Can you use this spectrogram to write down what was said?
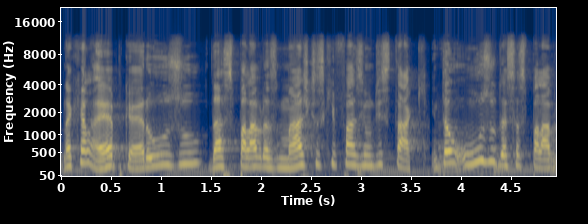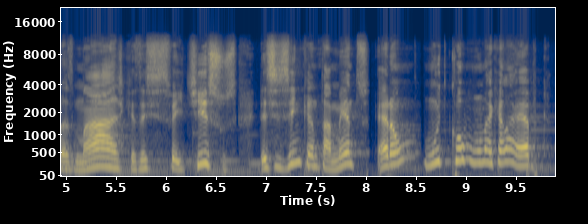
Naquela época era o uso das palavras mágicas que faziam destaque. Então, o uso dessas palavras mágicas, desses feitiços, desses encantamentos, eram muito comum naquela época.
